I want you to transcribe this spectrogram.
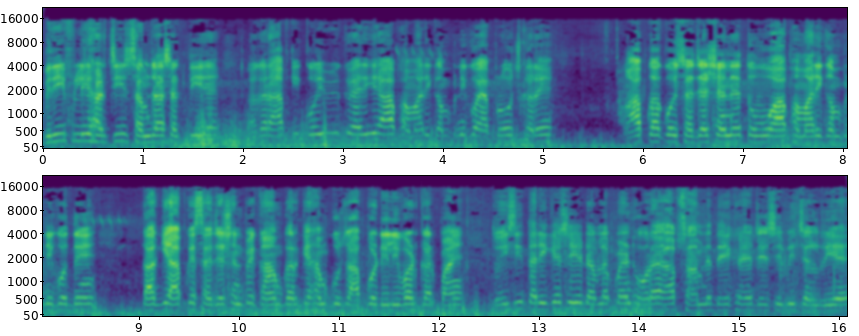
ब्रीफली हर चीज़ समझा सकती है। अगर आपकी कोई भी क्वेरी है, आप हमारी कंपनी को अप्रोच करें। आपका कोई सजेशन है तो वो आप हमारी कंपनी को दें, ताकि आपके सजेशन पे काम करके हम कुछ आपको डिलीवर कर पाएँ। तो इसी तरीके से ये डेवलपमेंट हो रहा है। आप सामने देख रहे हैं जैसी चल रही है।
